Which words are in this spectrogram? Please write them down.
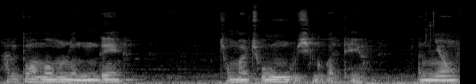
하루 동안 머물렀는데 정말 좋은 곳인 것 같아요. 안녕.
